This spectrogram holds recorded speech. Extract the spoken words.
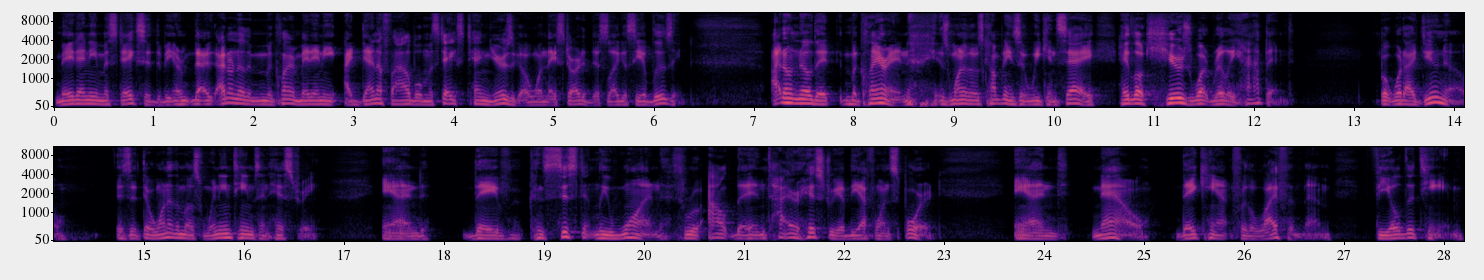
made any mistakes at the beginning. I don't know that McLaren made any identifiable mistakes 10 years ago when they started this legacy of losing. I don't know that McLaren is one of those companies that we can say, hey, look, here's what really happened. But what I do know is that they're one of the most winning teams in history. And they've consistently won throughout the entire history of the F1 sport. And now they can't, for the life of them, field a team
